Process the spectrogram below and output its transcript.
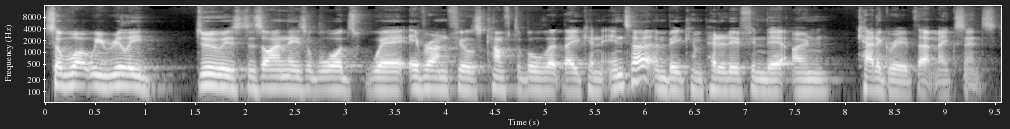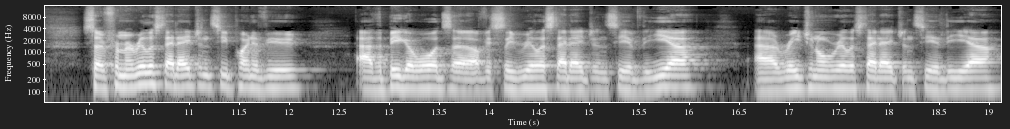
So what we really do is design these awards where everyone feels comfortable that they can enter and be competitive in their own category, if that makes sense. So from a real estate agency point of view, uh, the big awards are obviously Real Estate Agency of the Year, uh, Regional Real Estate Agency of the Year,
